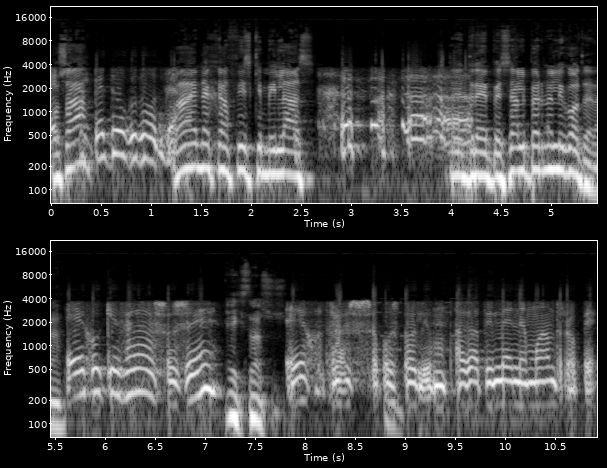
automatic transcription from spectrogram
Πόσα; 580. Α, είναι χαθεί και μιλάς. δεν τρέπεσαι, άλλοι παίρνουν λιγότερα. Έχω και θράσος, ε. Έχεις θράσος. Έχω θράσος, αποστόλη μου. Αγαπημένε μου άνθρωπε.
